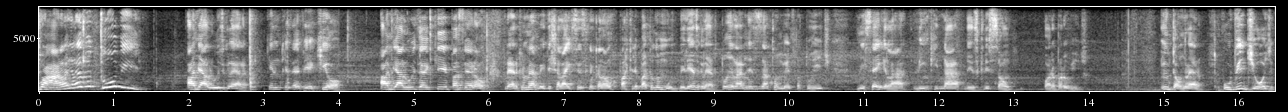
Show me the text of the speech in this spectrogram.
Fala, galera do YouTube! A minha luz, galera. Quem não quiser ver aqui, ó. A minha luz aqui, parceirão. Galera, primeiramente, deixa like, se inscreve no canal, compartilha pra todo mundo, beleza, galera? Tô lá nesse exato momento na Twitch. Me segue lá, link na descrição. Bora para o vídeo. Então, galera, o vídeo de hoje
